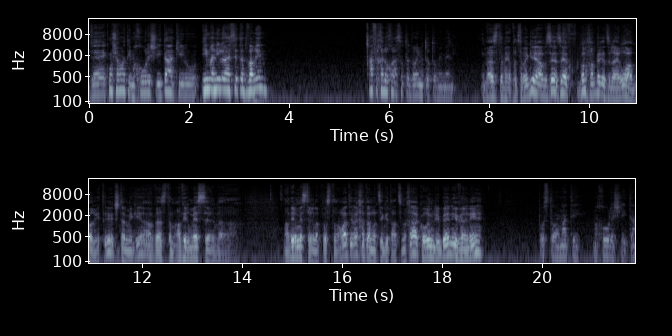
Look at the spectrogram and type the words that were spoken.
וכמו שאמרתי, מכור לשליטה, כאילו, אם אני לא אעשה את הדברים, אף אחד לא יכול לעשות את הדברים יותר טוב ממני. ואז אתה, אבל אתה מגיע, וזה, זה, בוא נחבר את זה לאירוע בריטריט, שאתה מגיע, ואז אתה מעביר מסר ל... מעביר מסר לפוסט-טראומטי, ואיך אתה מציג את עצמך? קוראים לי בני ואני? פוסט-טראומטי, מכור לשליטה.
